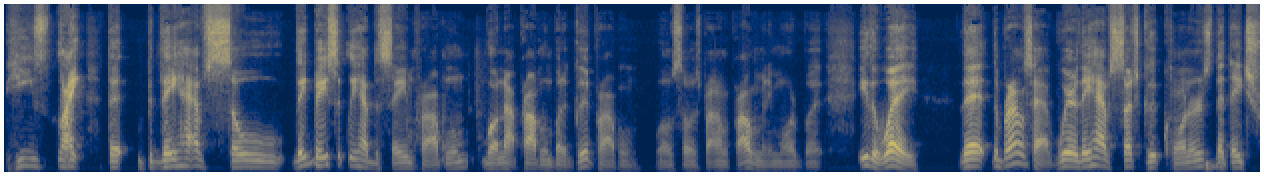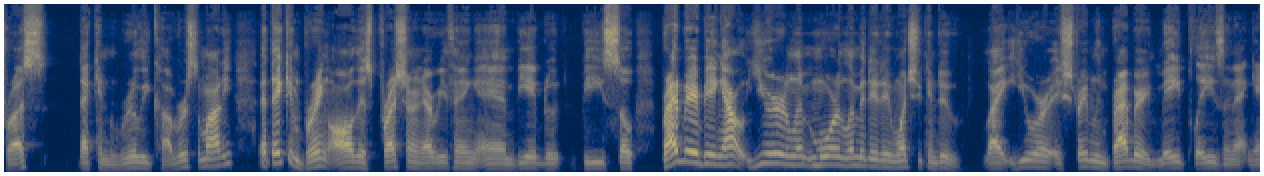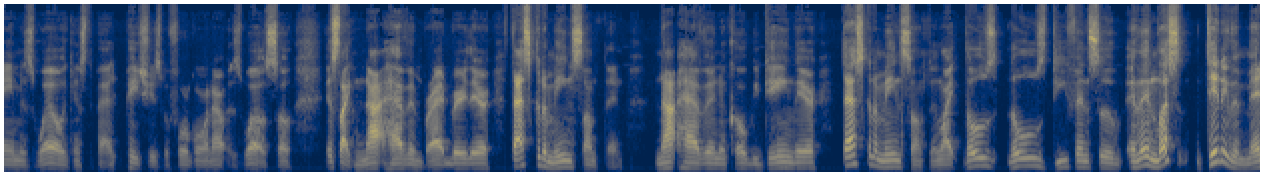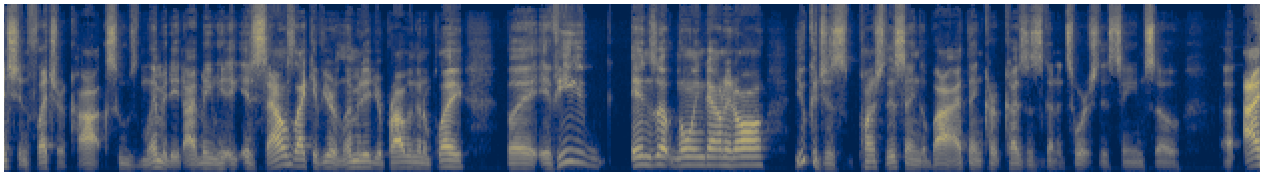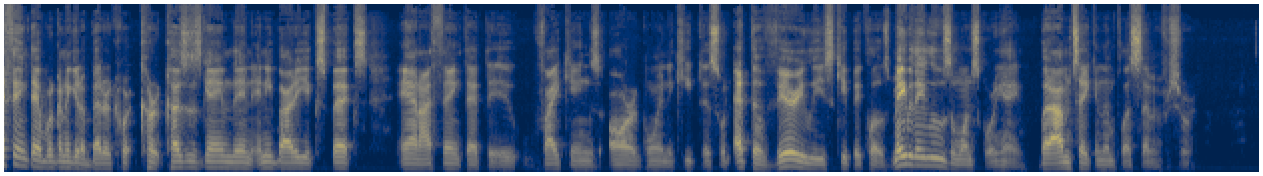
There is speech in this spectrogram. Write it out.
he's like that they have so they basically have the same problem well not problem but a good problem well so it's probably not a problem anymore but either way that the browns have where they have such good corners that they trust that can really cover somebody that they can bring all this pressure and everything and be able to be so bradberry being out you're more limited in what you can do like you were extremely bradberry made plays in that game as well against the patriots before going out as well so it's like not having Bradberry there, that's gonna mean something. Not having Nakobe Dean there, that's gonna mean something. Like those those defensive, and then let's didn't even mention Fletcher Cox, who's limited. I mean, it, it sounds like if you're limited, you're probably gonna play, but if he ends up going down at all, you could just punch this thing goodbye. I think Kirk Cousins is gonna torch this team. So uh, I think that we're gonna get a better Kirk Cousins game than anybody expects. And I think that the Vikings are going to keep this one at the very least, keep it close. Maybe they lose a one score game, but I'm taking them plus seven for sure.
